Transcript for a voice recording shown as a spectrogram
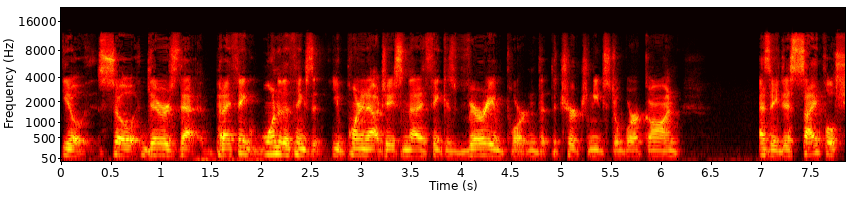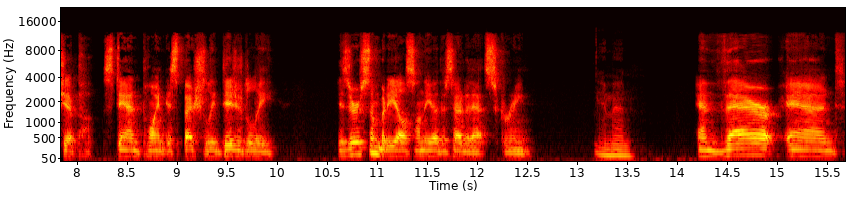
you know, so there's that. But I think one of the things that you pointed out, Jason, that I think is very important that the church needs to work on as a discipleship standpoint, especially digitally, is there somebody else on the other side of that screen? Amen. And there, and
